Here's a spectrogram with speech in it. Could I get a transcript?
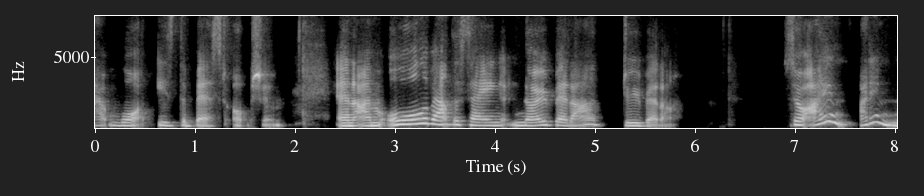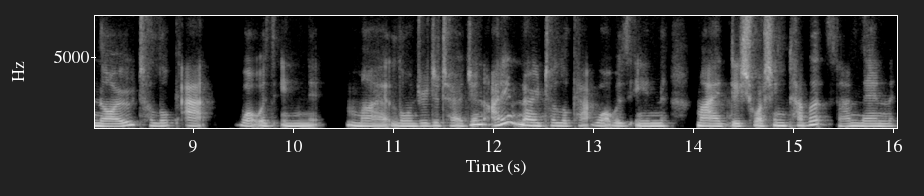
at what is the best option. And I'm all about the saying, know better, do better. So I didn't, I didn't know to look at what was in my laundry detergent. I didn't know to look at what was in my dishwashing tablets. I'm then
